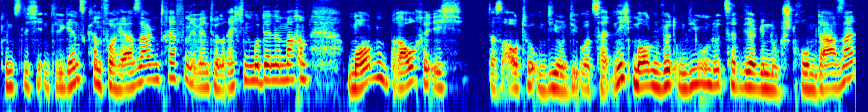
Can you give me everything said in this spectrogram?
künstliche Intelligenz kann Vorhersagen treffen, eventuell Rechenmodelle machen. Morgen brauche ich das Auto um die und die Uhrzeit nicht. Morgen wird um die und die Uhrzeit wieder genug Strom da sein.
